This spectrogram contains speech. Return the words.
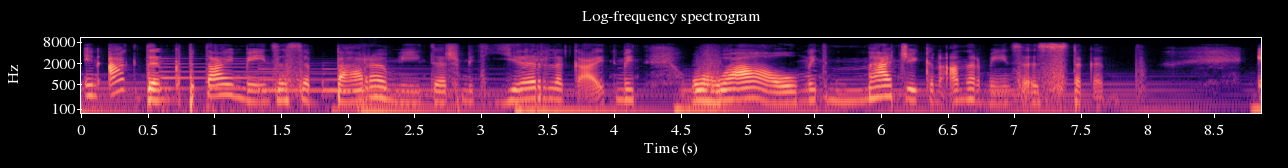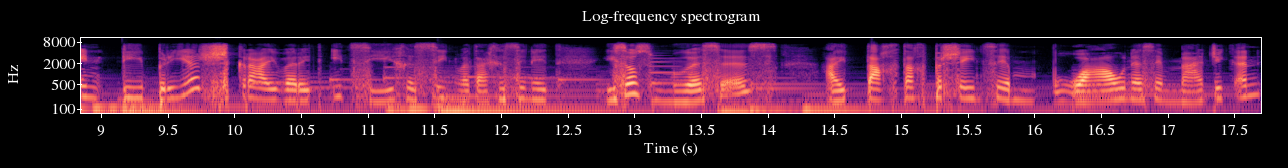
En ek dink party mense se barometers met heerlikheid, met wow, met magic en ander mense is stikkend. En die Hebreërs skrywer het iets hier gesien wat hy gesien het. Hier's Moses, hy 80% sê wowness en magic in,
